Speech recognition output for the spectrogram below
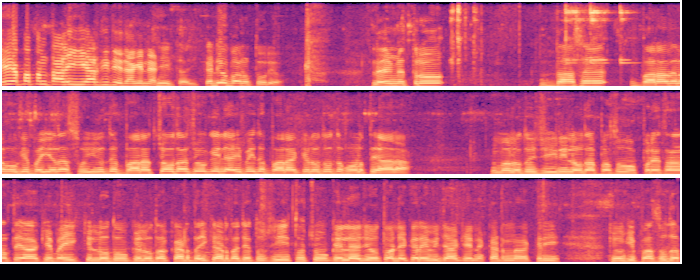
ਇਹ ਆਪਾਂ 45000 ਦੀ ਦੇ ਦਾਂਗੇ ਨੈਟ ਠੀਕ ਆ ਜੀ, ਕੱਢਿਓ ਬਾਹਰੋਂ, ਤੋਰਿਓ। ਲੈ ਵੀ ਮਿੱਤਰੋ 10 12 ਦਿਨ ਹੋ ਗਏ ਬਈਆਂ ਦਾ ਸੂਈ ਨੂੰ ਤੇ 12 14 ਚੋ ਕੇ ਲਿਆਈ ਬਈ ਤਾਂ 12 ਕਿਲੋ ਦੁੱਧ ਹੁਣ ਤਿਆਰ ਆ। ਮੰਨ ਲਓ ਤੁਸੀਂ ਜੀ ਨਹੀਂ ਲਾਉਂਦਾ, ਪਸ਼ੂ ਉੱਪਰੇ ਥਾਂ ਤੇ ਆ ਕੇ ਬਈ ਕਿਲੋ 2 ਕਿਲੋ ਤਾਂ ਘਟਦਾ ਹੀ ਘਟਦਾ, ਜੇ ਤੁਸੀਂ ਇੱਥੋਂ ਚੋ ਕੇ ਲੈ ਜਾਓ, ਤੁਹਾਡੇ ਘਰੇ ਵੀ ਜਾ ਕੇ ਇਹਨੇ ਘਟਣਾ ਕਰੀ, ਕਿਉਂਕਿ ਪਸ਼ੂ ਦਾ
